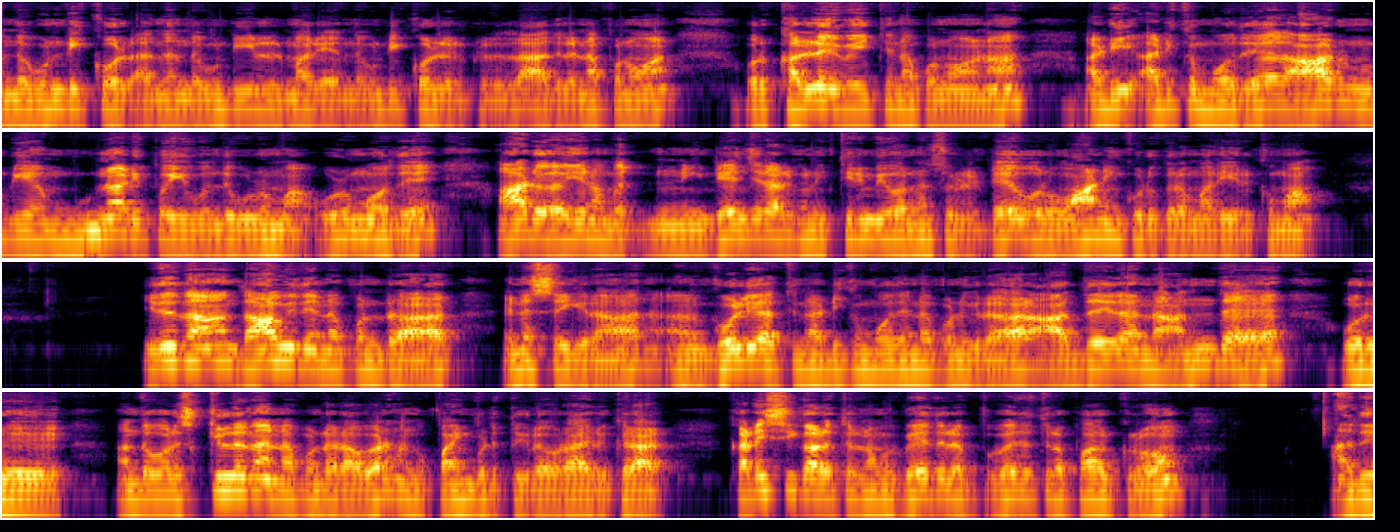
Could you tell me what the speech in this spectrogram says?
அந்த உண்டிக்கோல் அந்த அந்த உண்டியல் மாதிரி அந்த உண்டிக்கோல் இருக்கிறதுல அதில் என்ன பண்ணுவான்? ஒரு கல்லை வைத்து என்ன பண்ணுவானா? அடி அடிக்கும் போது அது ஆடுனுடைய முன்னாடி போய் வந்து உழுமா. உழும்போது ஆடு ஐயோ நம்ம நீங்கள் டேஞ்சராக இருக்கும் நீ திரும்பி வரணும்னு சொல்லிட்டு ஒரு வார்னிங் கொடுக்குற மாதிரி இருக்குமா? இதுதான் தாவீது என்ன பண்ணுறார் என்ன செய்கிறார்? கோலியாத்தின் அடிக்கும் போது என்ன பண்ணுகிறார்? அதை தான் அந்த ஒரு அந்த ஒரு ஸ்கில்லை தான் என்ன பண்ணுறார் அவர்? அங்கே பயன்படுத்துகிறவராக இருக்கிறார். கடைசி காலத்தில் நம்ம வேதத்தில் வேதத்தில் பார்க்குறோம் அது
